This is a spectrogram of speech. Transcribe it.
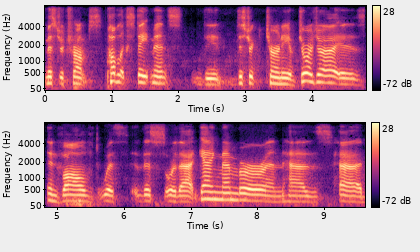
Mr. Trump's public statements, the district attorney of Georgia is involved with this or that gang member and has had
